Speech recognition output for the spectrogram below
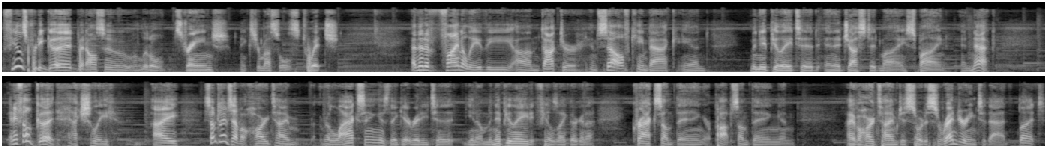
feels pretty good, but also a little strange, makes your muscles twitch. And then finally, the um, doctor himself came back and manipulated and adjusted my spine and neck. And it felt good, actually. I sometimes have a hard time relaxing as they get ready to, you know, manipulate. It feels like they're going to crack something or pop something. And I have a hard time just sort of surrendering to that. But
